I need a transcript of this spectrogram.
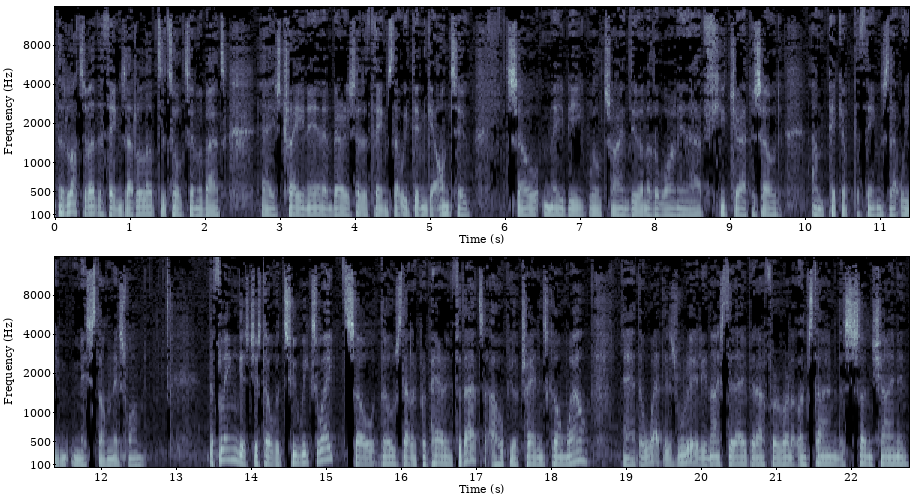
There's lots of other things I'd love to talk to him about, uh, his training and various other things that we didn't get onto. So maybe we'll try and do another one in a future episode and pick up the things that we missed on this one. The fling is just over two weeks away, so those that are preparing for that, I hope your training's going well. Uh, the weather's really nice today. Been out for a run at lunchtime, and the sun's shining,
